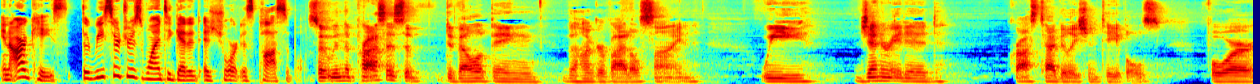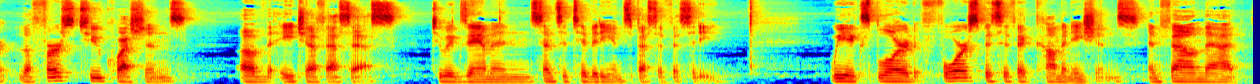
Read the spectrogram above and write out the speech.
In our case, the researchers wanted to get it as short as possible. So, in the process of developing the Hunger Vital sign, we generated cross tabulation tables for the first two questions of the HFSS to examine sensitivity and specificity. We explored four specific combinations and found that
